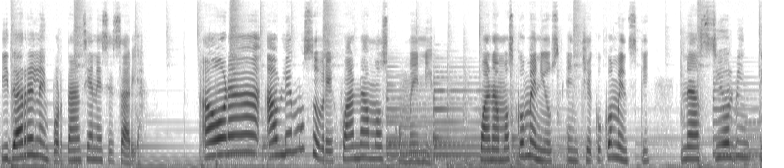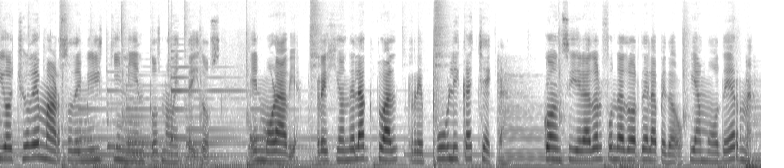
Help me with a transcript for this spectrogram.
y darle la importancia necesaria. Ahora hablemos sobre Juan Amos Comenius. Juan Amos Comenius en Checo Komensky nació el 28 de marzo de 1592 en Moravia, región de la actual República Checa, considerado el fundador de la pedagogía moderna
